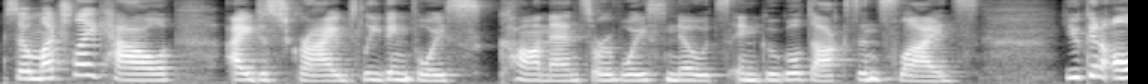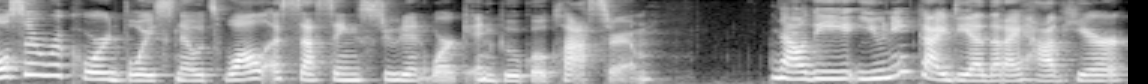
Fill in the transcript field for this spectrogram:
So, much like how I described leaving voice comments or voice notes in Google Docs and slides, you can also record voice notes while assessing student work in Google Classroom. Now, the unique idea that I have here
